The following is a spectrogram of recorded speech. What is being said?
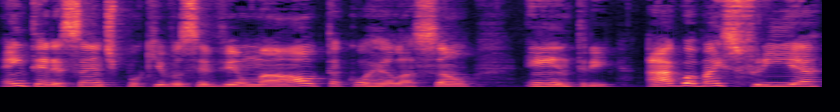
É interessante porque você vê uma alta correlação entre água mais fria,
